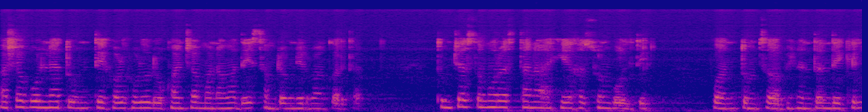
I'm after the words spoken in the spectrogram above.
अशा बोलण्यातून ते हळूहळू लोकांच्या मनामध्ये संभ्रम निर्माण करतात. तुमच्यासमोर असताना हे हसून बोलतील. पण तुमचं अभिनंदन देखील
